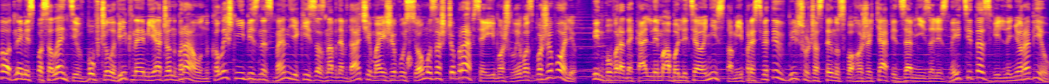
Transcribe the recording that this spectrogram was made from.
Одним із поселенців був чоловік на ім'я Джон Браун, колишній бізнесмен, який зазнав невдачі майже в усьому, за що брався, і, можливо, збожеволів. Він був радикальним аболіціоністом і присвятив більшу частину свого життя підземній залізниці та звільненню рабів.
